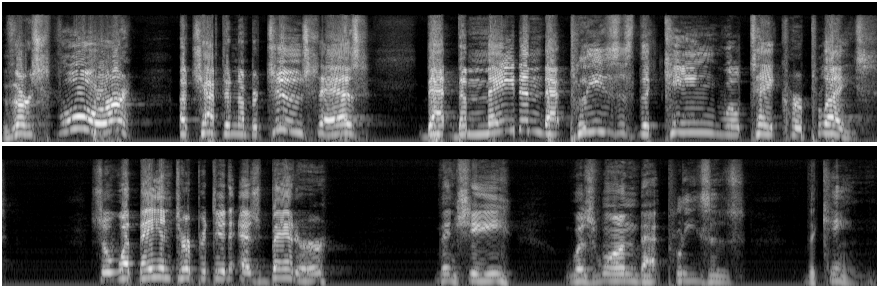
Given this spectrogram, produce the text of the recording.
verse 4 of chapter number 2 says, that the maiden that pleases the king will take her place. So, what they interpreted as better than she was one that pleases the king.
